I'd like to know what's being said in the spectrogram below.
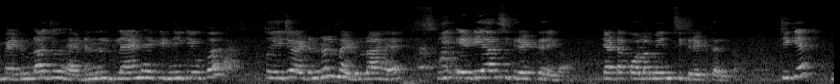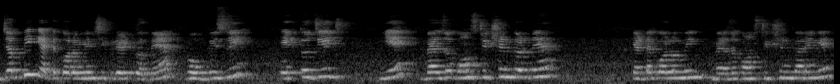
मेडुला जो है एडर्नल ग्लैंड है किडनी के ऊपर तो ये जो एडर्नल मेडुला है, ये एडीआर सिक्रेट करेगा। कैटाकोलोमिन सिक्रेट करेगा। ठीक है? जब भी कैटाकोलोमिन सिक्रेट करते हैं ऑब्वियसली एक तो चीज़, ये वेजो कॉन्स्ट्रिक्शन करते हैं। कैटाकोलोमिन वेजो कॉन्स्ट्रिक्शन करेंगे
